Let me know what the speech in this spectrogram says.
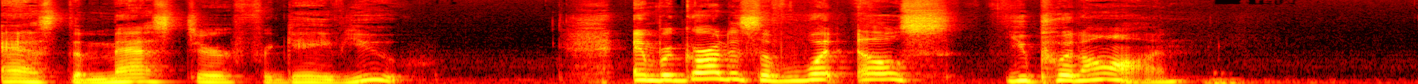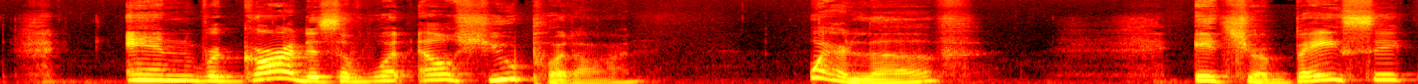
as the Master forgave you. And regardless of what else you put on, and regardless of what else you put on, wear love. It's your basic,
